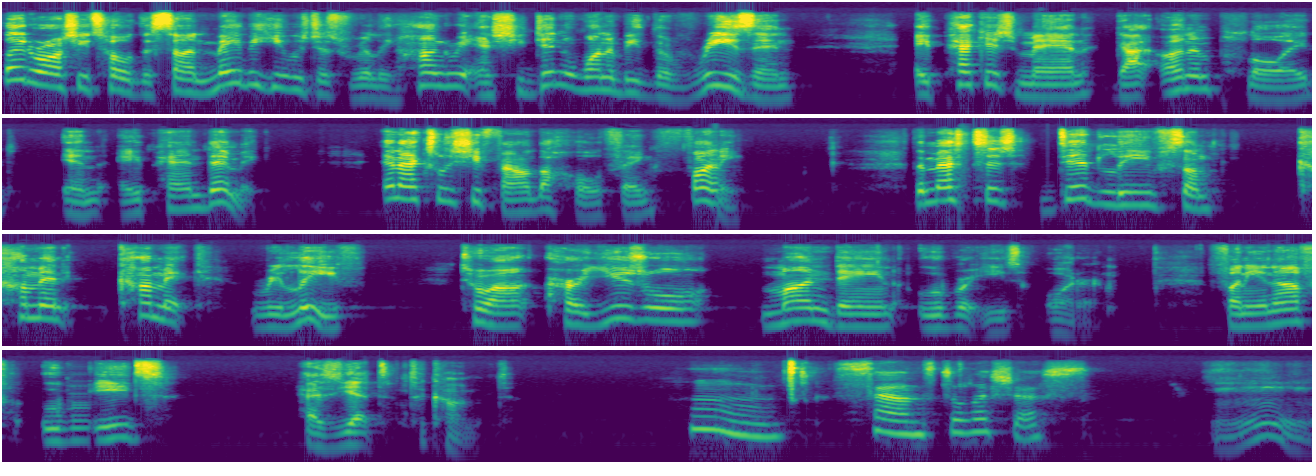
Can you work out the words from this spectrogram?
Later on, she told the Sun maybe he was just really hungry and she didn't want to be the reason a peckish man got unemployed in a pandemic. And actually, she found the whole thing funny. The message did leave some comic, comic relief to her, her usual mundane Uber Eats order. Funny enough, Uber Eats has yet to comment. Hmm, sounds delicious. Mm.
